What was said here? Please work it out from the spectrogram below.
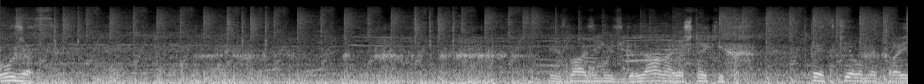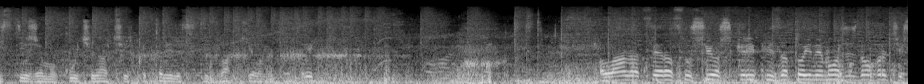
Užas. Izlazimo iz grljana, još nekih 5 km i stižemo kući, znači oko 32 km. Lanac se rasušio škripi, zato i ne možeš da obrćiš.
